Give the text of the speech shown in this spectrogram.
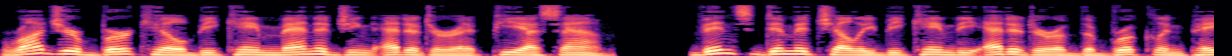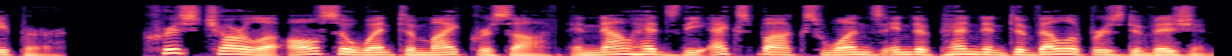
Roger Burkhill became managing editor at PSM. Vince DiMichele became the editor of the Brooklyn paper. Chris Charla also went to Microsoft and now heads the Xbox One's independent developers division.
